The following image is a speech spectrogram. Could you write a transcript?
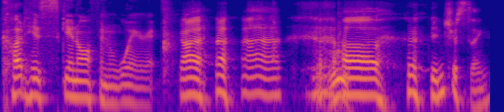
Cut his skin off and wear it. uh, interesting.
